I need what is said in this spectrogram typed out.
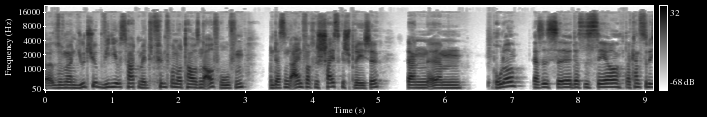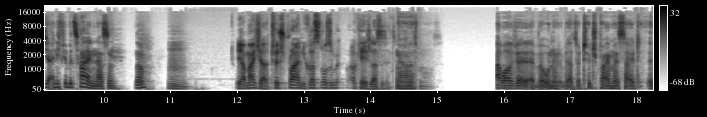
also wenn man YouTube-Videos hat mit 500.000 Aufrufen und das sind einfache Scheißgespräche, dann, ähm, Bruder, das ist, äh, das ist sehr, da kannst du dich eigentlich für bezahlen lassen, ne? Mhm. Ja, mancher. Twitch Prime, die kostenlose, okay, ich lasse es jetzt. Ja, lass mal aus. Aber äh, ohne, also Twitch Prime ist halt, äh,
